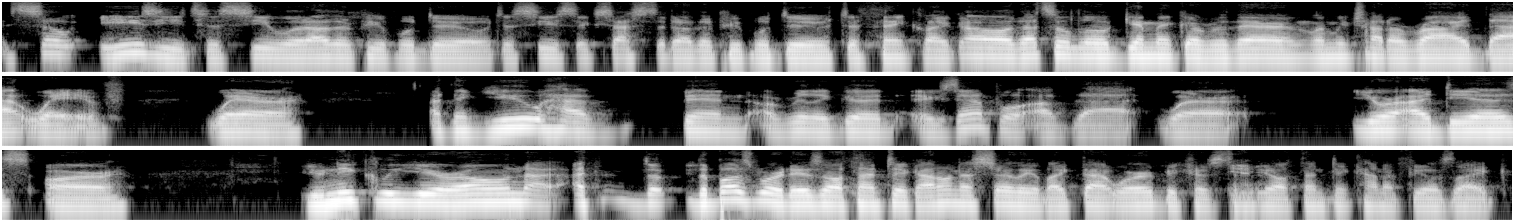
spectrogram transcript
it's so easy to see what other people do, to see success that other people do, to think like, oh, that's a little gimmick over there, and let me try to ride that wave. Where I think you have been a really good example of that, where your ideas are uniquely your own. I, I, the the buzzword is authentic. I don't necessarily like that word because to yeah. me, authentic kind of feels like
